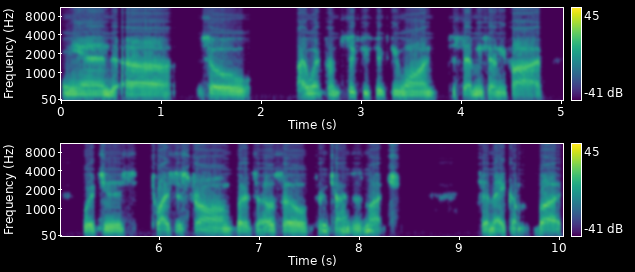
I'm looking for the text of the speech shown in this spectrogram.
And uh, so I went from 6061 to 7075, which is twice as strong, but it's also three times as much to make them. But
